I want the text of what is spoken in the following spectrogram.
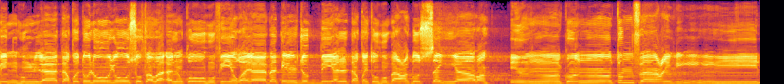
منهم لا تقتلوا يوسف وألقوه في غيابة الجب يلتقطه بعض السيارة. ان کنتم فاعلین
